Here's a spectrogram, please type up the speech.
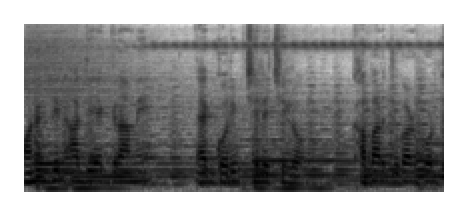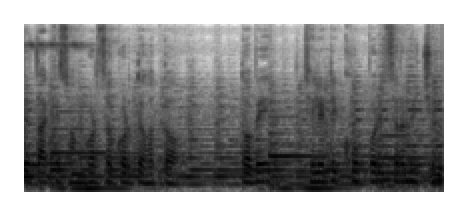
অনেকদিন আগে এক গ্রামে এক গরিব ছেলে ছিল। খাবার জোগাড় করতে তাকে সংঘর্ষ করতে হতো। তবে ছেলেটি খুব পরিশ্রমী ছিল।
